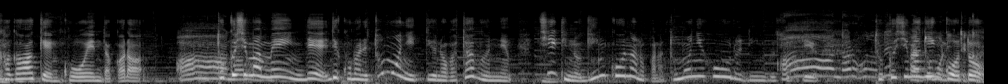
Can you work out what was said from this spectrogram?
香川県公園だから、徳島メインででこのねともにっていうのが多分ね地域の銀行なのかなともにホールディングスっていう、ね、徳島銀行と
